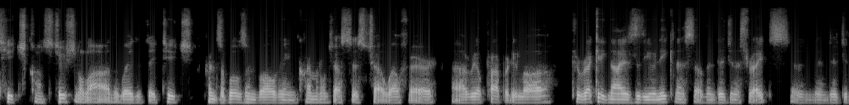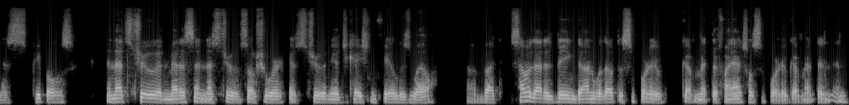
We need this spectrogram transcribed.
teach constitutional law, the way that they teach principles involving criminal justice, child welfare, uh, real property law, to recognize the uniqueness of indigenous rights and indigenous peoples. And that's true in medicine, that's true in social work, that's true in the education field as well. Uh, but some of that is being done without the support of government, the financial support of government, and, and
